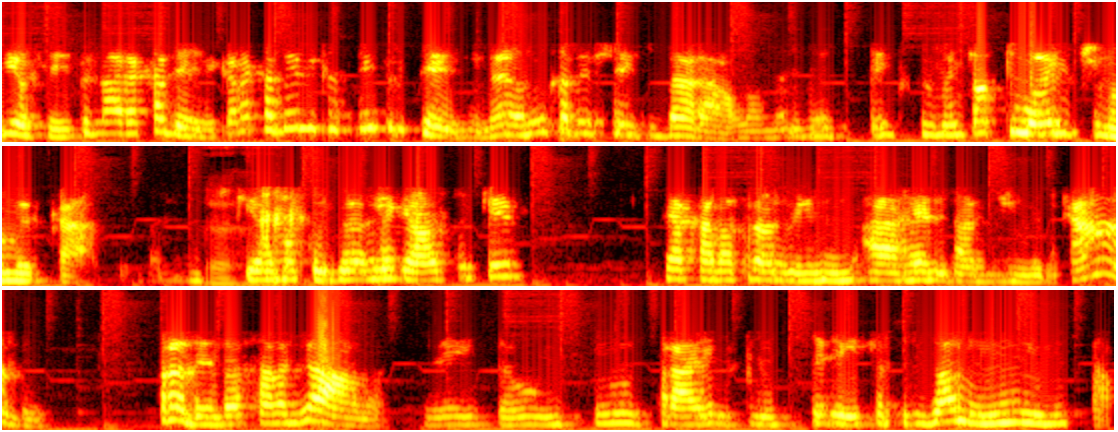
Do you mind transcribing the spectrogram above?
E eu sempre na área acadêmica. A área acadêmica sempre teve, né? Eu nunca deixei de dar aula, mas eu sempre fui muito atuante no mercado. Né? Que é uma coisa legal, porque você acaba trazendo a realidade de mercado para dentro da sala de aula. Né? Então, isso traz experiência para os alunos e tal.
